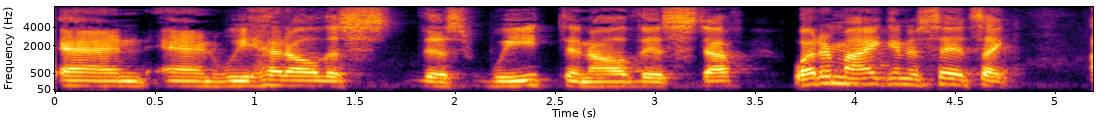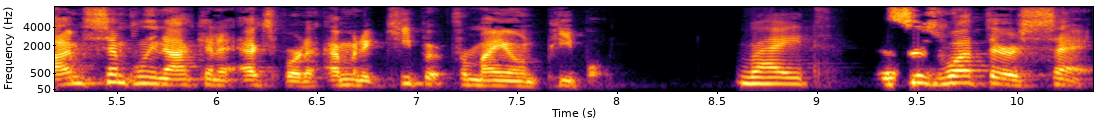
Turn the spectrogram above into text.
and and we had all this this wheat and all this stuff, what am I going to say? It's like I'm simply not going to export it. I'm going to keep it for my own people. Right. This is what they're saying.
